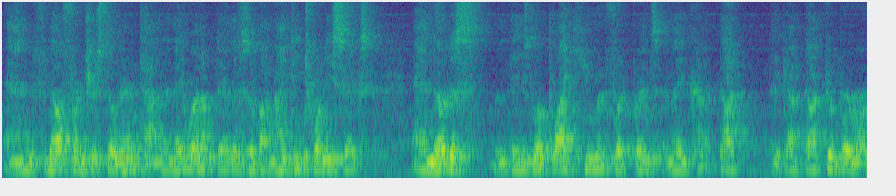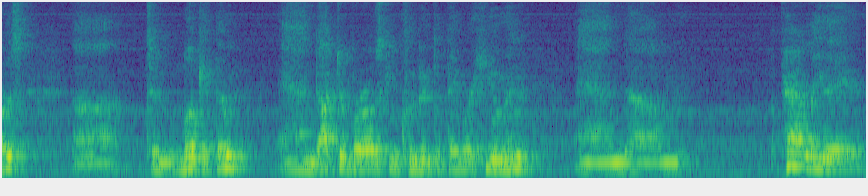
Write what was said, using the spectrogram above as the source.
and Fennell Furniture still here in town, and they went up there, this is about 1926, and noticed that these looked like human footprints, and they doc- they got Dr. Burroughs uh, to look at them, and Dr. Burroughs concluded that they were human, and um, apparently the,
